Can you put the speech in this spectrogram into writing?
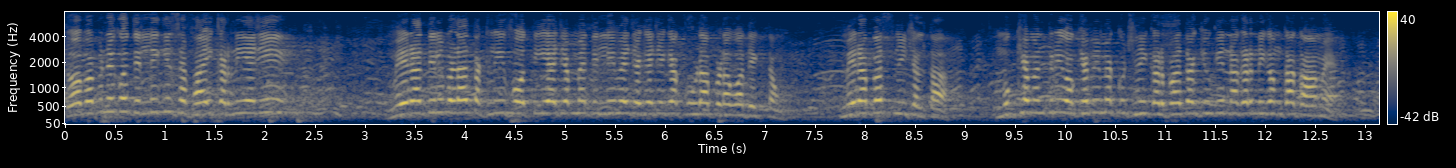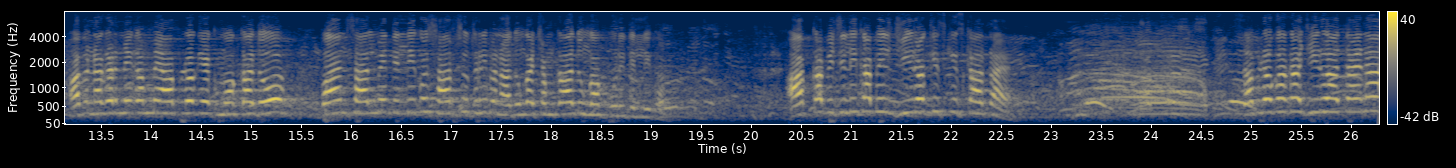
तो अब अपने को दिल्ली की सफ़ाई करनी है जी। मेरा दिल बड़ा तकलीफ़ होती है जब मैं दिल्ली में जगह जगह कूड़ा पड़ा हुआ देखता हूँ। मेरा बस नहीं चलता। मुख्यमंत्री होके भी मैं कुछ नहीं कर पाता क्योंकि नगर निगम का काम है। अब नगर निगम में आप लोग एक मौका दो, पाँच साल में दिल्ली को साफ़ सुथरी बना दूँगा, चमका दूँगा पूरी दिल्ली को। आपका बिजली का बिल ज़ीरो किस किस का आता है? सब लोगों का ज़ीरो आता है ना?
